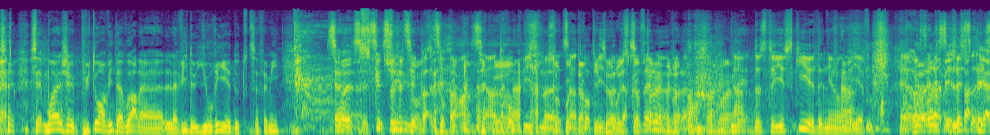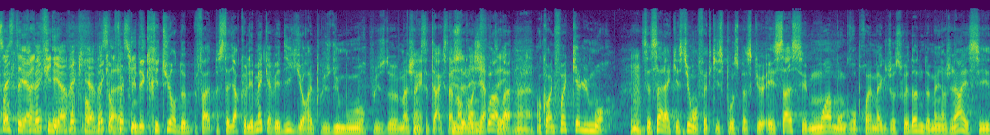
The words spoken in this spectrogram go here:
c'est- c'est- moi j'ai plutôt envie d'avoir la, la vie de Yuri et de toute sa famille. C'est Euh, c'est- ce que c'est- tu- c'est pas- c'est pas un- un tropisme, c'est un tropisme personnel. Dostoïevski, Daniel Andreev. Et avec, en fait une écriture de, enfin, c'est-à-dire que les mecs avaient dit qu'il y aurait plus d'humour, plus de machin, etc. encore une fois, quel humour? Mm. C'est ça la question en fait qui se pose parce que et ça c'est moi mon gros problème avec Joss Whedon de manière générale et c'est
